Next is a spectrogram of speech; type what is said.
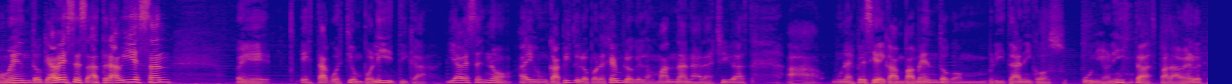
momento, que a veces atraviesan eh, esta cuestión política y a veces no. Hay un capítulo, por ejemplo, que los mandan a las chicas a una especie de campamento con británicos unionistas para ver,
